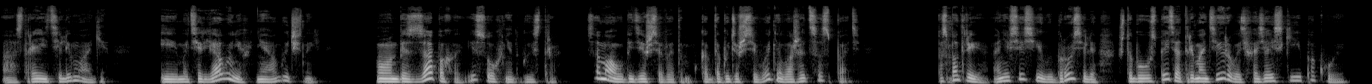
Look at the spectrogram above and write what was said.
а строители-маги. И материал у них необычный. Он без запаха и сохнет быстро. Сама убедишься в этом, когда будешь сегодня ложиться спать. Посмотри, они все силы бросили, чтобы успеть отремонтировать хозяйские покои.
